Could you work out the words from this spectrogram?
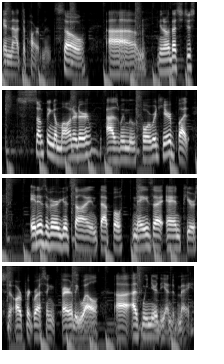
in that department. So, um, you know, that's just something to monitor as we move forward here. But it is a very good sign that both Mayza and Pearson are progressing fairly well uh, as we near the end of May.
